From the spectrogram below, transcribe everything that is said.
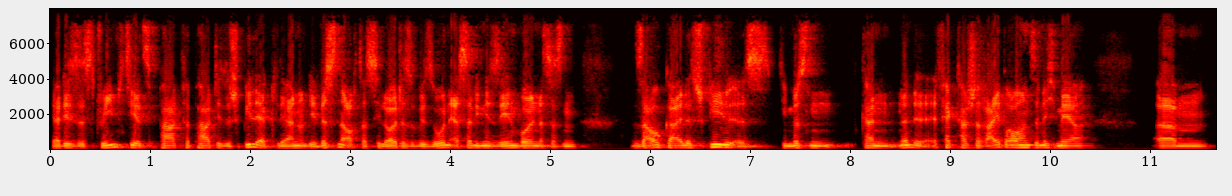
ja diese Streams, die jetzt Part für Part dieses Spiel erklären und die wissen auch, dass die Leute sowieso in erster Linie sehen wollen, dass das ein saugeiles Spiel ist. Die müssen kein, ne, Effekthascherei brauchen sie nicht mehr. Ähm,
